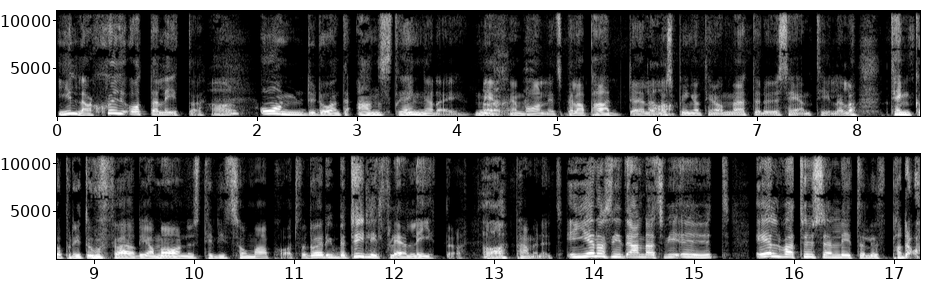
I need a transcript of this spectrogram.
illa. 7-8 liter. Ja. Om du då inte anstränger dig mer än vanligt, spelar paddel eller springer till något möte du är sen till eller tänker på ditt ofärdiga manus till ditt sommarprat. För då är det betydligt fler liter Ja. per minut. I genomsnitt andas vi ut 11 000 liter luft per dag.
